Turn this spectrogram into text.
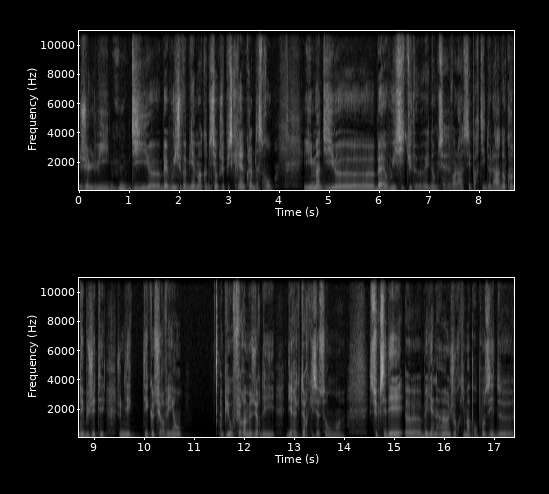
je lui dis, euh, ben oui, je veux bien, mais à condition que je puisse créer un club d'astro. il m'a dit, euh, ben oui, si tu veux. Et donc voilà, c'est parti de là. Donc au début, j'étais, je n'étais que surveillant. Et puis au fur et à mesure des directeurs qui se sont euh, succédés, ben, il y en a un, un jour qui m'a proposé de,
